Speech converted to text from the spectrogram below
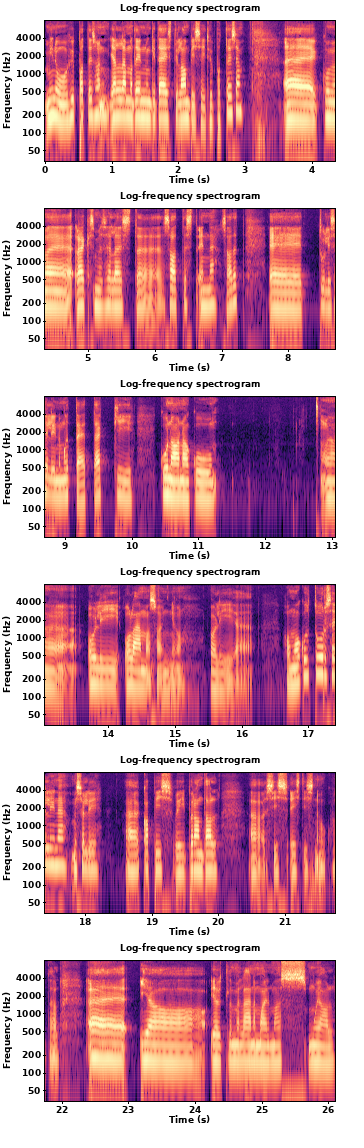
minu hüpotees on, jälle ma teen mingi täiesti lambiseid hüpoteese äh,. kui me rääkisime sellest äh, saatest enne saadet, et tuli selline mõte, et äkki kuna nagu äh, oli olemas, on ju, oli äh, homokultuur selline, mis oli äh, kapis või põrandal äh,, siis Eestis Nõukogude ajal äh,. ja, ja ütleme, läänemaailmas mujal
